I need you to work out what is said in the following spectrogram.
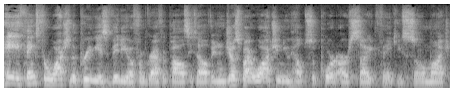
Hey, thanks for watching the previous video from Graphic Policy Television. Just by watching, you help support our site. Thank you so much.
